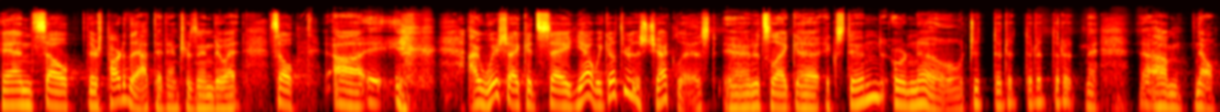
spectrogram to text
And so there's part of that that enters into it. So uh, I wish I could say, yeah, we go through this checklist and it's like uh, extend or no. Um, no.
